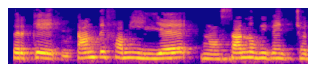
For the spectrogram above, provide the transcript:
Perché tante famiglie non stanno vivendo, cioè,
